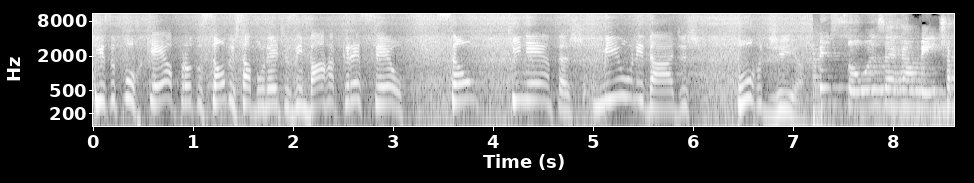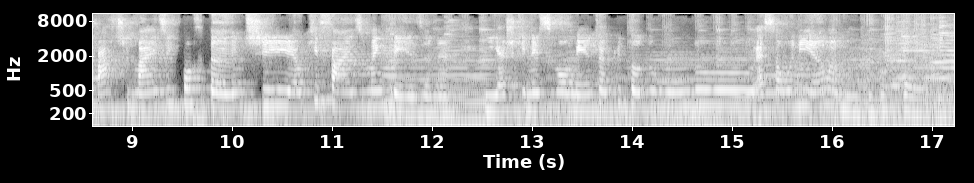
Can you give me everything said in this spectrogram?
Isso porque a produção dos sabonetes em barra cresceu. São 500 mil unidades por dia. Pessoas é realmente a parte mais importante, é o que faz uma empresa, né? E acho que nesse momento é o que todo mundo, essa união é muito importante.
